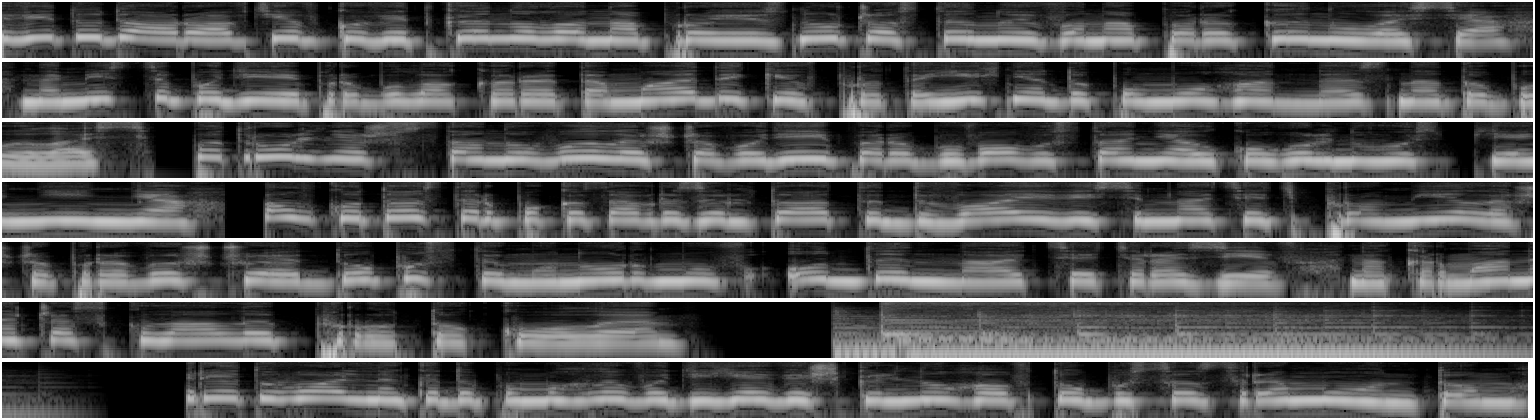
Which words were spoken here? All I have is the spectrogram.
Від удару автівку відкинуло на проїзну частину і вона перекинулася. На місце події прибула карета медиків, проте їхня допомога не знадобилась. Патрульні ж встановили, що водій перебував у стані алкогольного сп'яніння. Алкотестер показав результат 2,18 проміле, що перевищує допустиму норму в 11 разів. На керманича склали протоколи. Рятувальники допомогли водієві шкільного автобуса з ремонтом.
